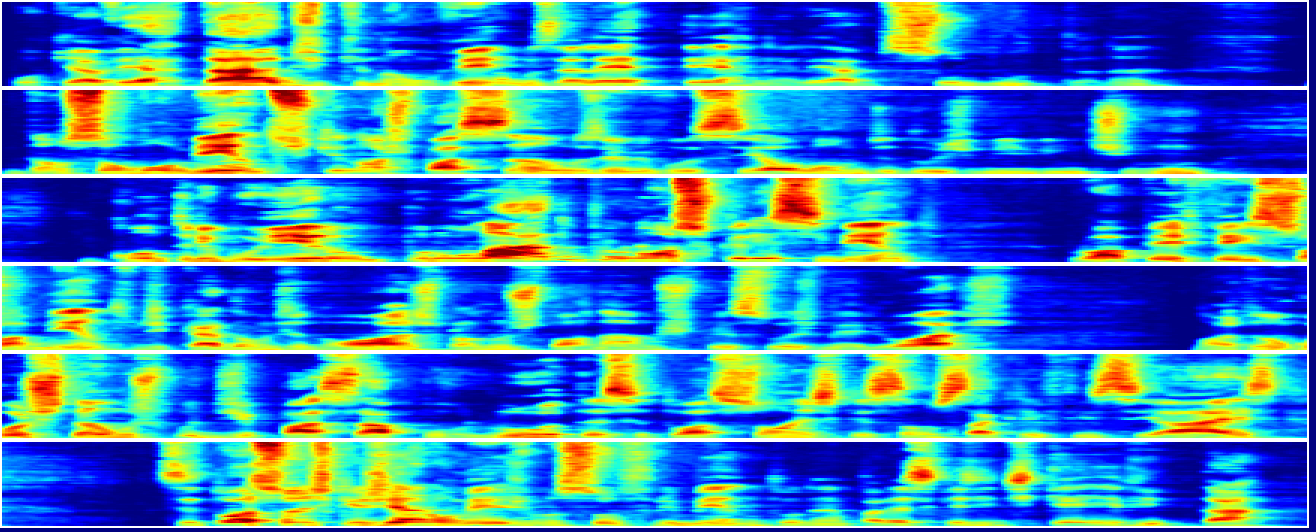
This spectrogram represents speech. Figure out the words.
porque a verdade que não vemos, ela é eterna, ela é absoluta, né? Então são momentos que nós passamos, eu e você, ao longo de 2021, e contribuíram, por um lado, para o nosso crescimento, para o aperfeiçoamento de cada um de nós, para nos tornarmos pessoas melhores, nós não gostamos de passar por lutas, situações que são sacrificiais, situações que geram mesmo sofrimento, né? Parece que a gente quer evitar.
